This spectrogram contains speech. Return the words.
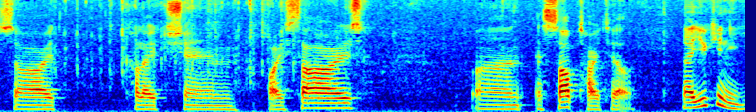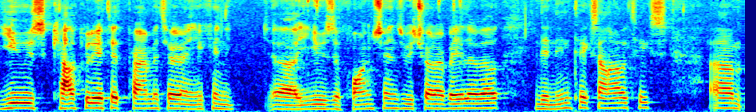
site collection by size and a subtitle. Now you can use calculated parameter and you can uh, use the functions which are available in the Nintex Analytics. Um,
